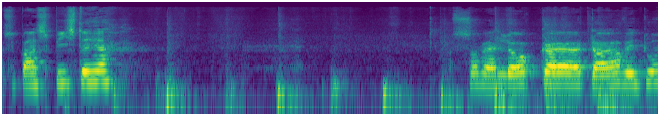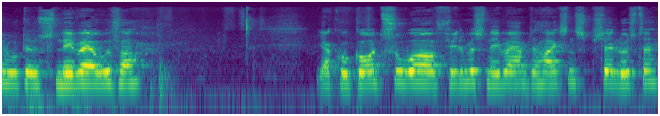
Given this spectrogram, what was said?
så bare spise det her. Så vil jeg lukke øh, uh, døre og vinduer nu. Det er jo snevejr udenfor. Jeg kunne gå en tur og filme snevejr, men det har jeg ikke sådan specielt lyst til.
